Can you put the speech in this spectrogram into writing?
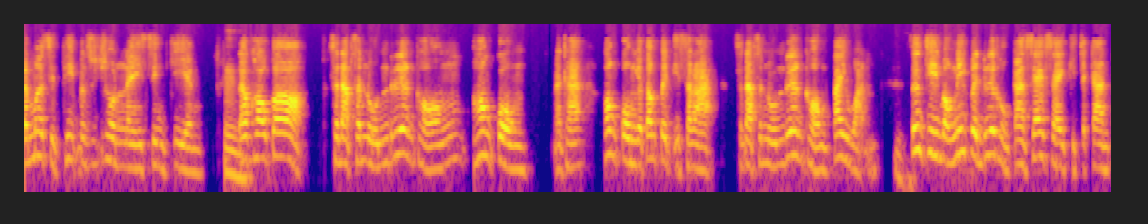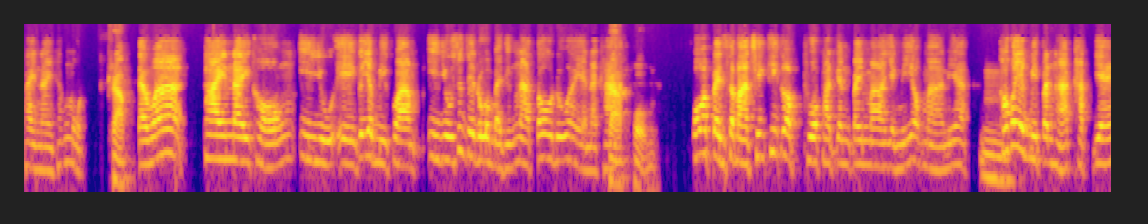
ละเมิดสิทธิมนุษยชนในซินเกียง แล้วเขาก็สนับสนุนเรื่องของฮ่องกง นะคะฮ่องกงจะต้องเป็นอิสระสนับสนุนเรื่องของไต้หวัน ซึ่งจีนบอกนี่เป็นเรื่องของการแทรกแซงกิจการภายในทั้งหมดครับ แต่ว่าภายในของ EU เองก็ยังมีความ EU ซึ่งจะรวมไปถึงนาโต้ด้วยนะคะครับผมเพราะว่าเป็นสมาชิกที่ก็พัวพันกันไปมาอย่างนี้ออกมาเนี่ยเขาก็ยังมีปัญหาขัดแย้ง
